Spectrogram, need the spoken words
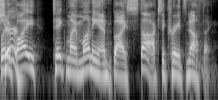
but sure. if I take my money and buy stocks, it creates nothing.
